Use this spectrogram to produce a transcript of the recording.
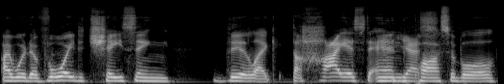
I would avoid chasing the like the highest end Yes. possible,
